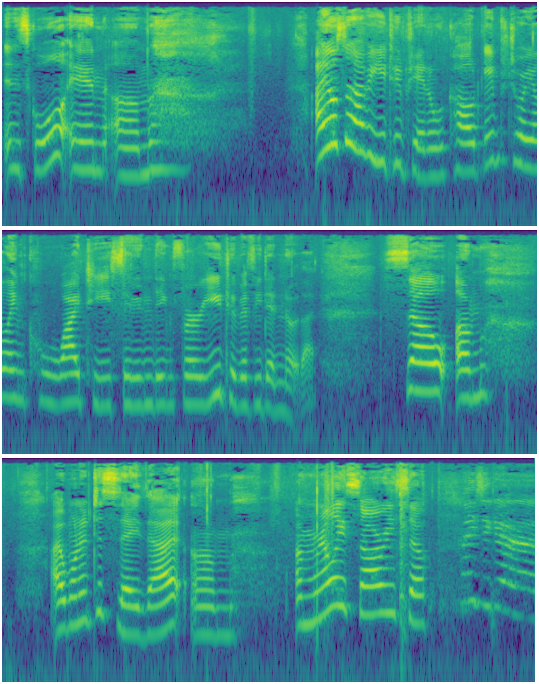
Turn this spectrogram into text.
in school and um I also have a YouTube channel called Game Tutorial Link YT standing for YouTube if you didn't know that. So, um I wanted to say that um I'm really sorry so Crazy girl.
